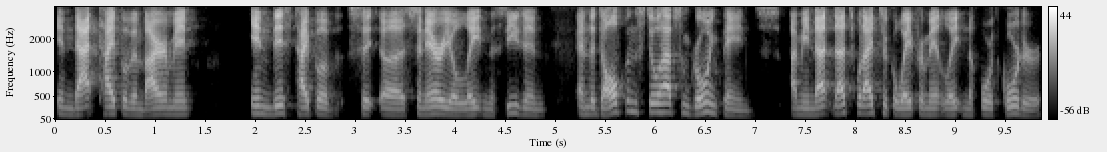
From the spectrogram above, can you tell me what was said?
in that type of environment, in this type of uh, scenario late in the season. And the Dolphins still have some growing pains. I mean, that that's what I took away from it late in the fourth quarter.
